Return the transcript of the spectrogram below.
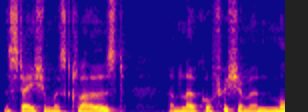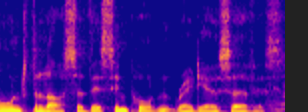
The station was closed, and local fishermen mourned the loss of this important radio service.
